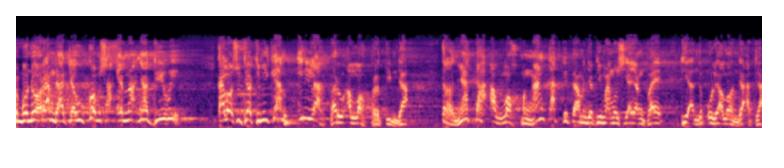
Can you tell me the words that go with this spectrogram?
Membunuh orang tidak ada hukum seenaknya dewi kalau sudah demikian inilah baru Allah bertindak ternyata Allah mengangkat kita menjadi manusia yang baik. Dianggap oleh Allah tidak ada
